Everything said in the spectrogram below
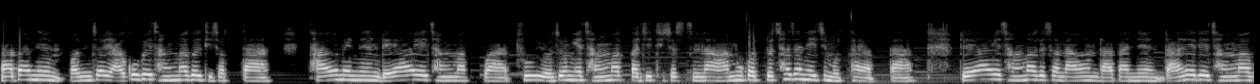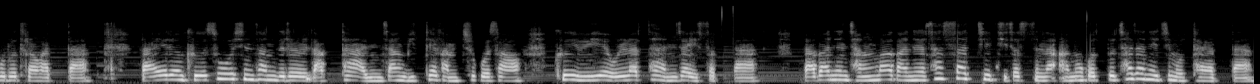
라반은 먼저 야곱의 장막을 뒤졌다. 다음에는 레아의 장막과 두 요종의 장막까지 뒤졌으나 아무것도 찾아내지 못하였다. 레아의 장막에서 나온 라반은 라헬의 장막으로 들어갔다. 라헬은 그 수호 신상들을 낙타 안장 밑에 감추고서 그 위에 올라타 앉아 있었다. 라반은 장막 안을 샅샅이 뒤졌으나 아무것도 찾아내지 못하였다.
